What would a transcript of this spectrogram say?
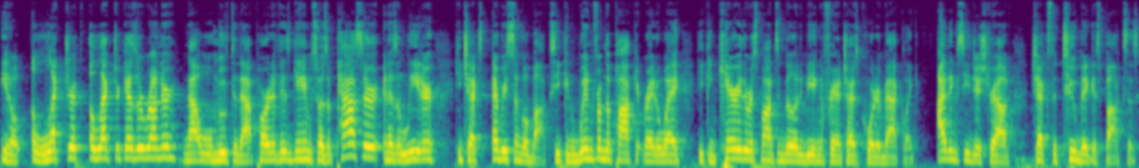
you know, electric, electric as a runner. Now we'll move to that part of his game. So as a passer and as a leader, he checks every single box. He can win from the pocket right away. He can carry the responsibility of being a franchise quarterback. Like I think CJ Stroud checks the two biggest boxes.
